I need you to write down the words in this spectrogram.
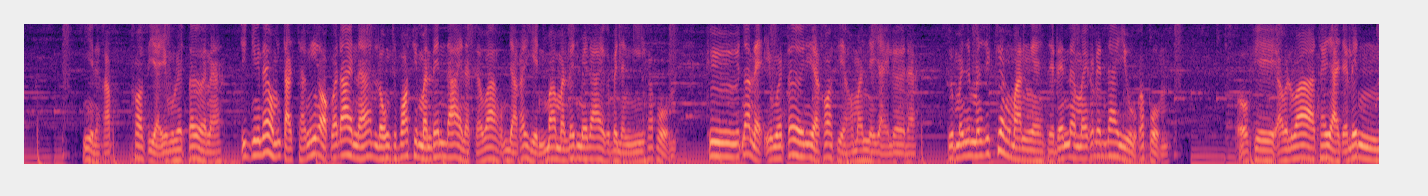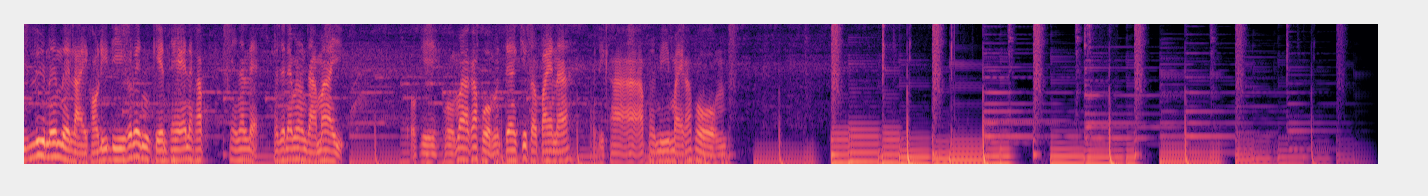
นี่นะครับข้อเสียอิมูเลเตอร์นะ จริงๆ ได้ผมตัดฉากนี้ออกก็ได้นะ ลงเฉพาะที่มันเล่นได้นะ แต่ว่าผมอยากให้เห็นว่ามันเล่นไม่ได้ก็เป็นอย่างนี้ครับผม คือนั่นแหละอิมูเลเตอร์เนี่ยข้อเสียของมันใหญ่ๆเลยนะ คือมันมันไม่ใช่เครื่องมันไงแต่เล่นได้ไหมก็เล่นได้อยู่ครับผม โอเค เอาเป็นว่าถ้าอยากจะเล่นลื่นเล่นเหนื่อยไหลของดีๆ ก็เล่นเกมแท้นะครับแค่นั้นแหละเราจะได้ไม่ต้องดราม่าอีก โอเคผมมากครับผมเจอกันคลิปต่อไปนะ สวัสดีครับพบกันใหม่ครับผม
